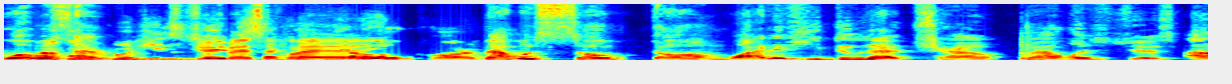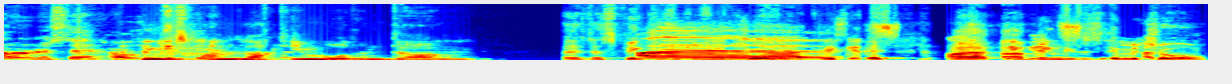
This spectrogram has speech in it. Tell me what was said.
What was I got a that question. Reece James second player- yellow card? That was so dumb. Why did he do that, Chow? That was just I don't understand how I think it's unlucky more than dumb. I just think it's Ah, immature. I think It's- it's. I, I I think think, it's- it's just immature.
